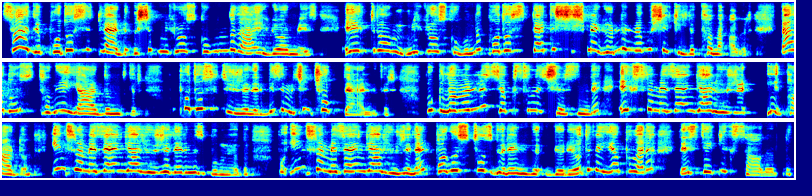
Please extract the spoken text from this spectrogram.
sadece podositlerde ışık mikroskobunda dahi görmeyiz. Elektron mikroskobunda podositlerde şişme görülür ve bu şekilde tanı alır. Daha doğrusu tanıya yardımcıdır. Bu podosit hücreleri bizim için çok değerlidir. Bu glomerulus yapısının içerisinde ekstra mezengel hücre, pardon, intramezengel hücrelerimiz bulunuyordu. Bu intramezengel hücreler fagositoz görevi gö- görüyordu ve yapılara desteklik sağlıyordu.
